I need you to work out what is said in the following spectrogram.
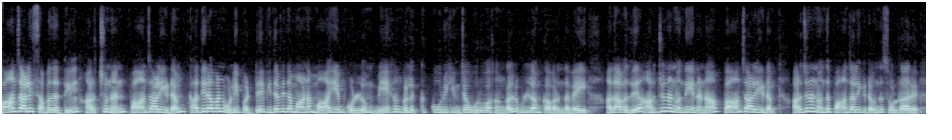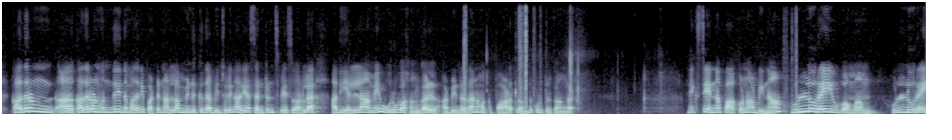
பாஞ்சாலி சபதத்தில் அர்ச்சுனன் பாஞ்சாலியிடம் கதிரவன் ஒளிப்பட்டு விதவிதமான மாயம் கொள்ளும் மேகங்களுக்கு கூறுகின்ற உருவகங்கள் உள்ளம் கவர்ந்தவை. அதாவது அர்ஜுனன் வந்து என்னன்னா பாஞ்சாலியிடம் அர்ஜுனன் வந்து பாஞ்சாலி கிட்ட வந்து சொல்றாரு கதிரவன் கதிரவன் வந்து இந்த மாதிரி பட்டு நல்லா மினுக்குது அப்படின்னு சொல்லி நிறைய சென்டென்ஸ் பேசுவார்ல அது எல்லாமே உருவகங்கள் அப்படின்றதா நமக்கு பாடத்துல வந்து கொடுத்துருக்காங்க. நெக்ஸ்ட் என்ன பார்க்கணும் அப்படின்னா உள்ளுரை உவமம். உள்ளுரை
